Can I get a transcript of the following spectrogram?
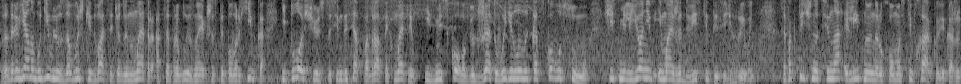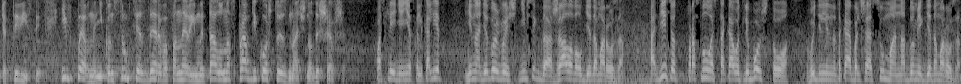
За дерев'яну будівлю заввишки 21 метр, а це приблизно як шестиповерхівка, і площею 170 квадратних метрів із міського бюджету виділили казкову суму 6 мільйонів і майже 200 тисяч гривень. Це фактично ціна елітної нерухомості в Харкові, кажуть активісти. І впевнені, конструкція з дерева, фанери і металу насправді коштує значно дешевше. Последние несколько лет Геннадий Адольфович не всегда жаловал Деда Мороза. А здесь вот проснулась такая вот любовь, что выделена такая большая сумма на домик Деда Мороза.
